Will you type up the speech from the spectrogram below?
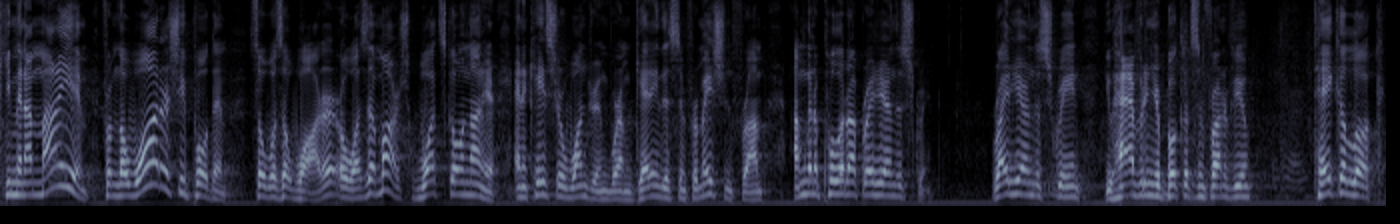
Kimin hamayim. From the water she pulled him. So was it water or was it marsh? What's going on here? And in case you're wondering where I'm getting this information from, I'm going to pull it up right here on the screen. Right here on the screen. You have it in your booklets in front of you. Take a look.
